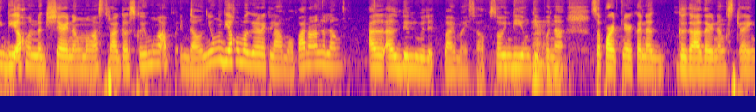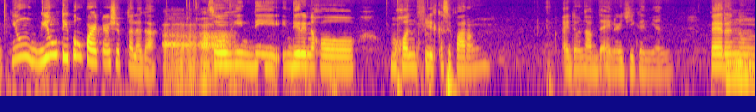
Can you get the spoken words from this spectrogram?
hindi ako nag-share ng mga struggles ko, yung mga up and down. Yung hindi ako magreklamo, parang ano lang, I'll, I'll deal with it by myself. So, hindi yung tipo na sa partner ka nag-gather ng strength. Yung, yung tipong partnership talaga. Ah, ah, ah. So, hindi, hindi rin ako ma-conflict kasi parang I don't have the energy, ganyan. Pero nung,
